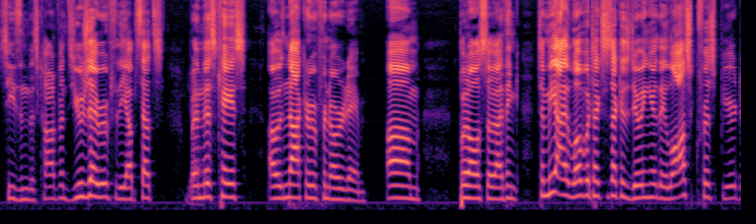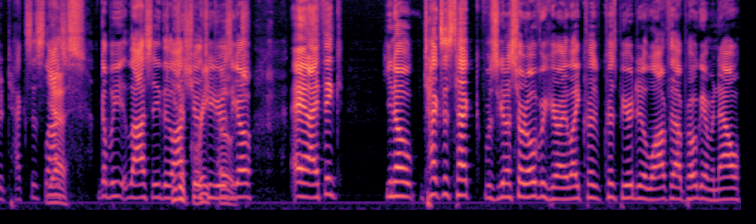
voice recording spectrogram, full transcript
seeds in this conference. Usually, I root for the upsets, but in this case, I was not going to root for Notre Dame. Um, but also, I think to me, I love what Texas Tech is doing here. They lost Chris Beard to Texas last yes. couple last either a last year two years ago, and I think you know Texas Tech was gonna start over here. I like Chris, Chris Beard did a lot for that program, and now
